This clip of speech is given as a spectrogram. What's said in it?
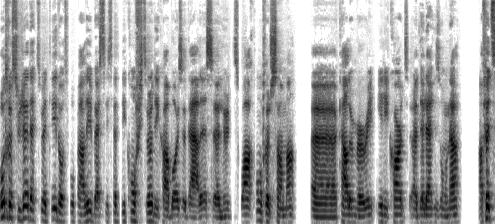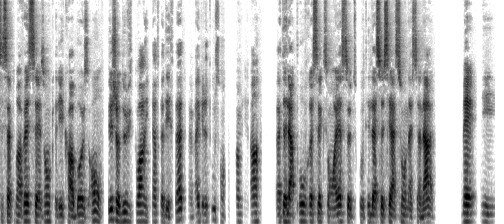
Autre sujet d'actualité dont il faut parler, ben, c'est cette déconfiture des Cowboys de Dallas lundi soir contre justement Kyler Murray et les Cards de l'Arizona. En fait, c'est cette mauvaise saison que les Cowboys ont. Déjà deux victoires et quatre défaites, mais malgré tout, ils sont au premier rang de la pauvre section Est du côté de l'Association nationale. Mais les,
